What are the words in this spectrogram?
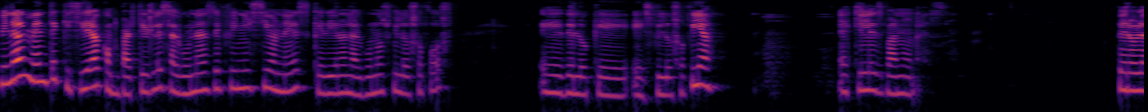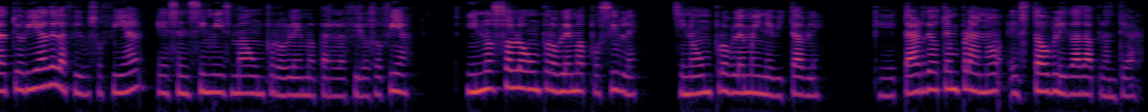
Finalmente quisiera compartirles algunas definiciones que dieron algunos filósofos eh, de lo que es filosofía. Aquí les van unas. Pero la teoría de la filosofía es en sí misma un problema para la filosofía, y no solo un problema posible, sino un problema inevitable, que tarde o temprano está obligada a plantear.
